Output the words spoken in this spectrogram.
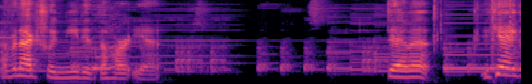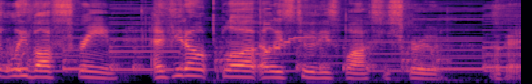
I haven't actually needed the heart yet. Damn it. You can't leave off screen. And if you don't blow up at least two of these blocks, you're screwed. Okay.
